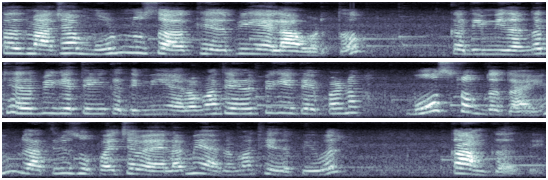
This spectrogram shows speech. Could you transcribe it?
तर माझ्या मूडनुसार थेरपी घ्यायला आवडतं. कधी मी रंग थेरपी घेते कधी मी अरोमा थेरपी घेते पण मोस्ट ऑफ द टाइम रात्री झोपायच्या वेळेला मी अरोमा थेरपीवर काम करते.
